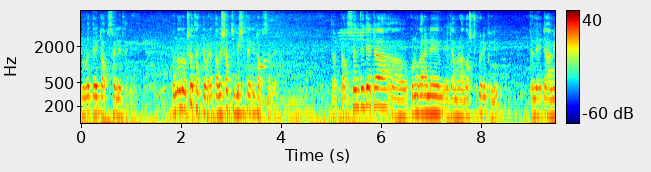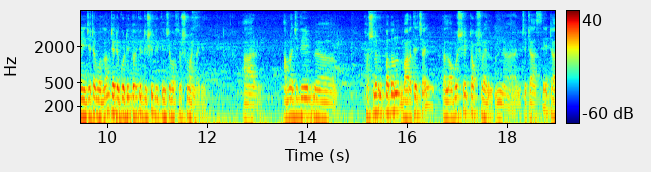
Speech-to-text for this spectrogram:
মূলত এই টপসয়েলে থাকে। অন্যান্য অংশও থাকতে পারে, তবে সবচেয়ে বেশি থাকে টপসয়েলে। তো টপসয়েল যদি এটা কোনো কারণে এটা আমরা নষ্ট করে ফেলি, তাহলে এটা আমি যেটা বললাম যেটা গঠিত হইতে দুশো থেকে তিনশো বছর সময় লাগে। আর আমরা যদি ফসলের উৎপাদন বাড়াতে চাই, তাহলে অবশ্যই টপ সয়েল যেটা আছে, এটা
